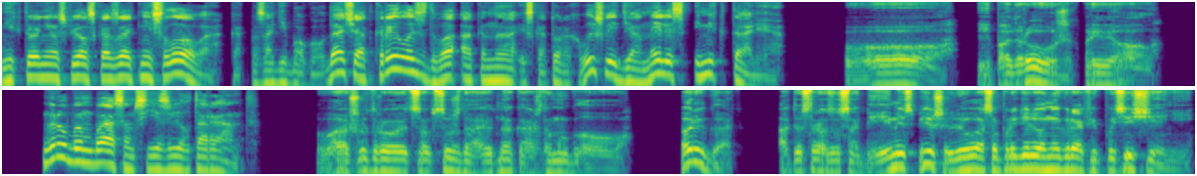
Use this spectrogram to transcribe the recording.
Никто не успел сказать ни слова, как позади бога удачи открылось два окна, из которых вышли Дионелис и Микталия. «О, и подружек привел!» Грубым басом съязвил Тарант. «Вашу троицу обсуждают на каждом углу. Оригат, а ты сразу с обеими спишь или у вас определенный график посещений?»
